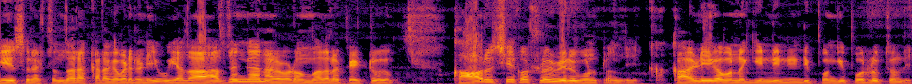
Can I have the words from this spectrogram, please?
ఏసు రక్తం ద్వారా కడగబడిన నీవు యథార్థంగా నడవడం మొదలుపెట్టు. కారు చీకట్లో వెలుగుంటుంది ఖాళీగా ఉన్న గిన్నె నిండి పొంగి పొర్లుతుంది.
